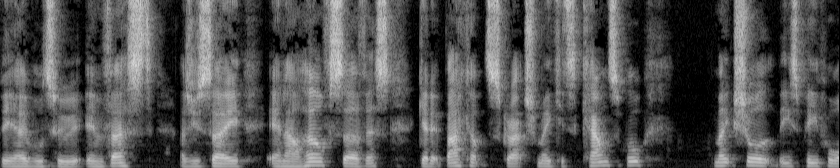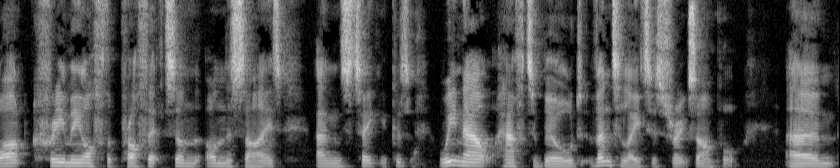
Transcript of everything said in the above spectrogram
be able to invest, as you say, in our health service, get it back up to scratch, make it accountable, make sure that these people aren't creaming off the profits on on the side and take because we now have to build ventilators, for example, um,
